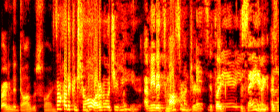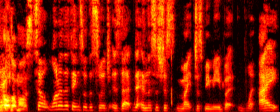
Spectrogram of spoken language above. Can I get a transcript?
Riding the dog was fun. It's not hard to control. I don't know what you mean. I mean, it's Monster Hunter. It's It's, like the same weird, as World almost. So one of the things with the Switch is that, and this is just might just be me, but when I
